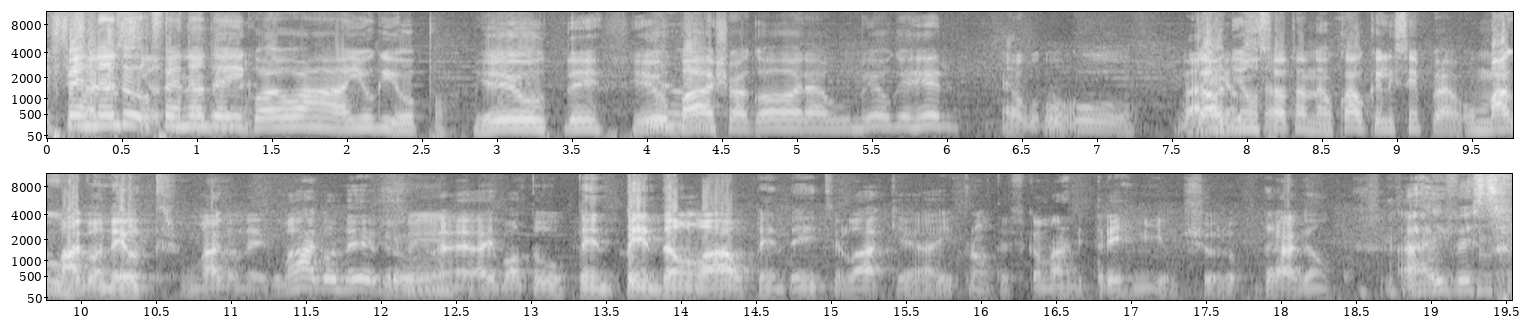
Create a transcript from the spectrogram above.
O Fernando, episódio o Fernando também, é né? igual a Yu-Gi-Oh! pô. Eu, de- eu baixo agora o meu guerreiro. É o, o, o Guardião Guardião Celta. Não. Qual que ele sempre. O o Mago. Mago Neutro. O Mago Negro. O Mago Negro. Né? Aí bota o pen- pendão lá, o pendente lá, que é aí pronto. Aí fica mais de 3 mil. Chorou pro dragão. Aí vê só.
